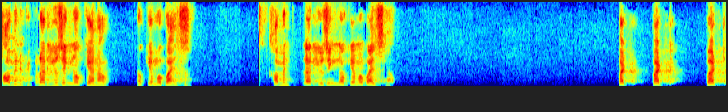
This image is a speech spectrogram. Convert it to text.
How many people are using Nokia now? Nokia mobiles. How many people are using Nokia mobiles now? But but but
